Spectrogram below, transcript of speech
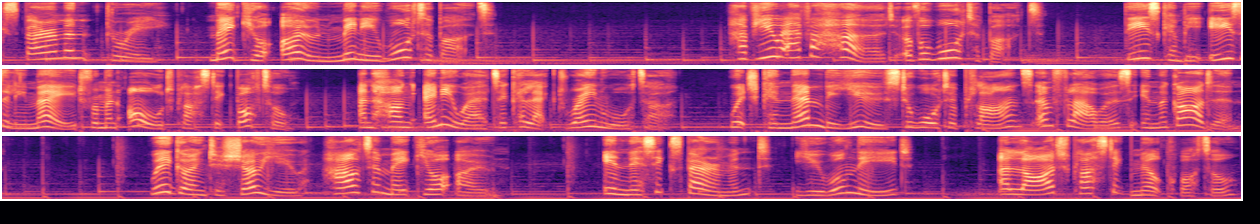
Experiment 3. Make your own mini water butt. Have you ever heard of a water butt? These can be easily made from an old plastic bottle and hung anywhere to collect rainwater, which can then be used to water plants and flowers in the garden. We're going to show you how to make your own. In this experiment, you will need a large plastic milk bottle.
